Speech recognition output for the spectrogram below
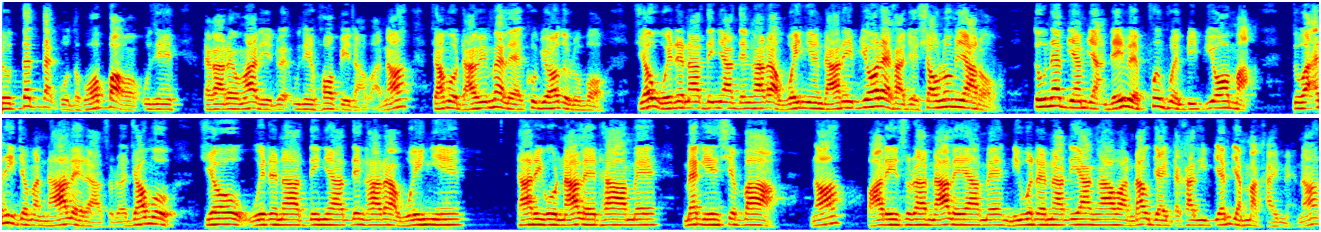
လိုတက်တက်ကိုသဘောပေါက်အောင်ဥစဉ်ဒကာတော်မတွေအတွက်ဥစဉ်ဟောပေးတာပါနော်ကြောင့်မို့ဒါပေမဲ့လည်းအခုပြောသလိုပေါ့ရုပ်ဝေဒနာတင်ညာသင်္ခါရဝိညာဉ်ဒါတွေပြောတဲ့အခါကျရှောင်လို့မရတော့သူနဲ့ပြန်ပြန်အတိပဲဖွင့်ဖွင့်ပြီးပြောမှသူကအဲ့ဒီကျမှနားလဲတာဆိုတော့အကြောင်းမို့ရုပ်ဝေဒနာတင်ညာသင်္ခါရဝိညာဉ်ဒါတွေကိုနားလဲထားမယ်မဂ္ဂင်၈ပါးနော်ဘာတွေဆိုတာနားလဲရမယ်និဝရဏတရား၅ပါးနောက်ကြိုက်တစ်ခါစီပြန်ပြန်မှတ်ခိုင်းမယ်နော်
